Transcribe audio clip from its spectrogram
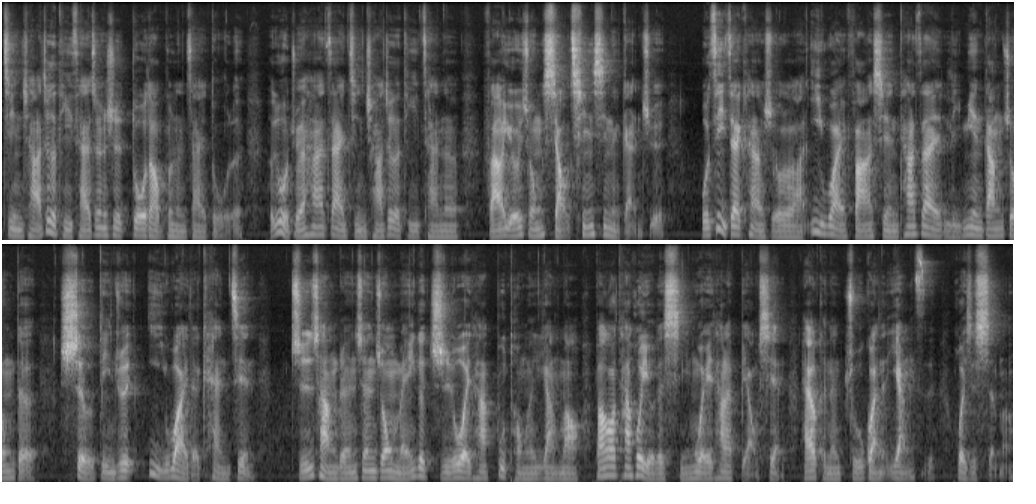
警察这个题材真的是多到不能再多了。可是我觉得他在警察这个题材呢，反而有一种小清新的感觉。我自己在看的时候啊，意外发现他在里面当中的。设定就是意外的看见职场人生中每一个职位它不同的样貌，包括他会有的行为、他的表现，还有可能主管的样子会是什么。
